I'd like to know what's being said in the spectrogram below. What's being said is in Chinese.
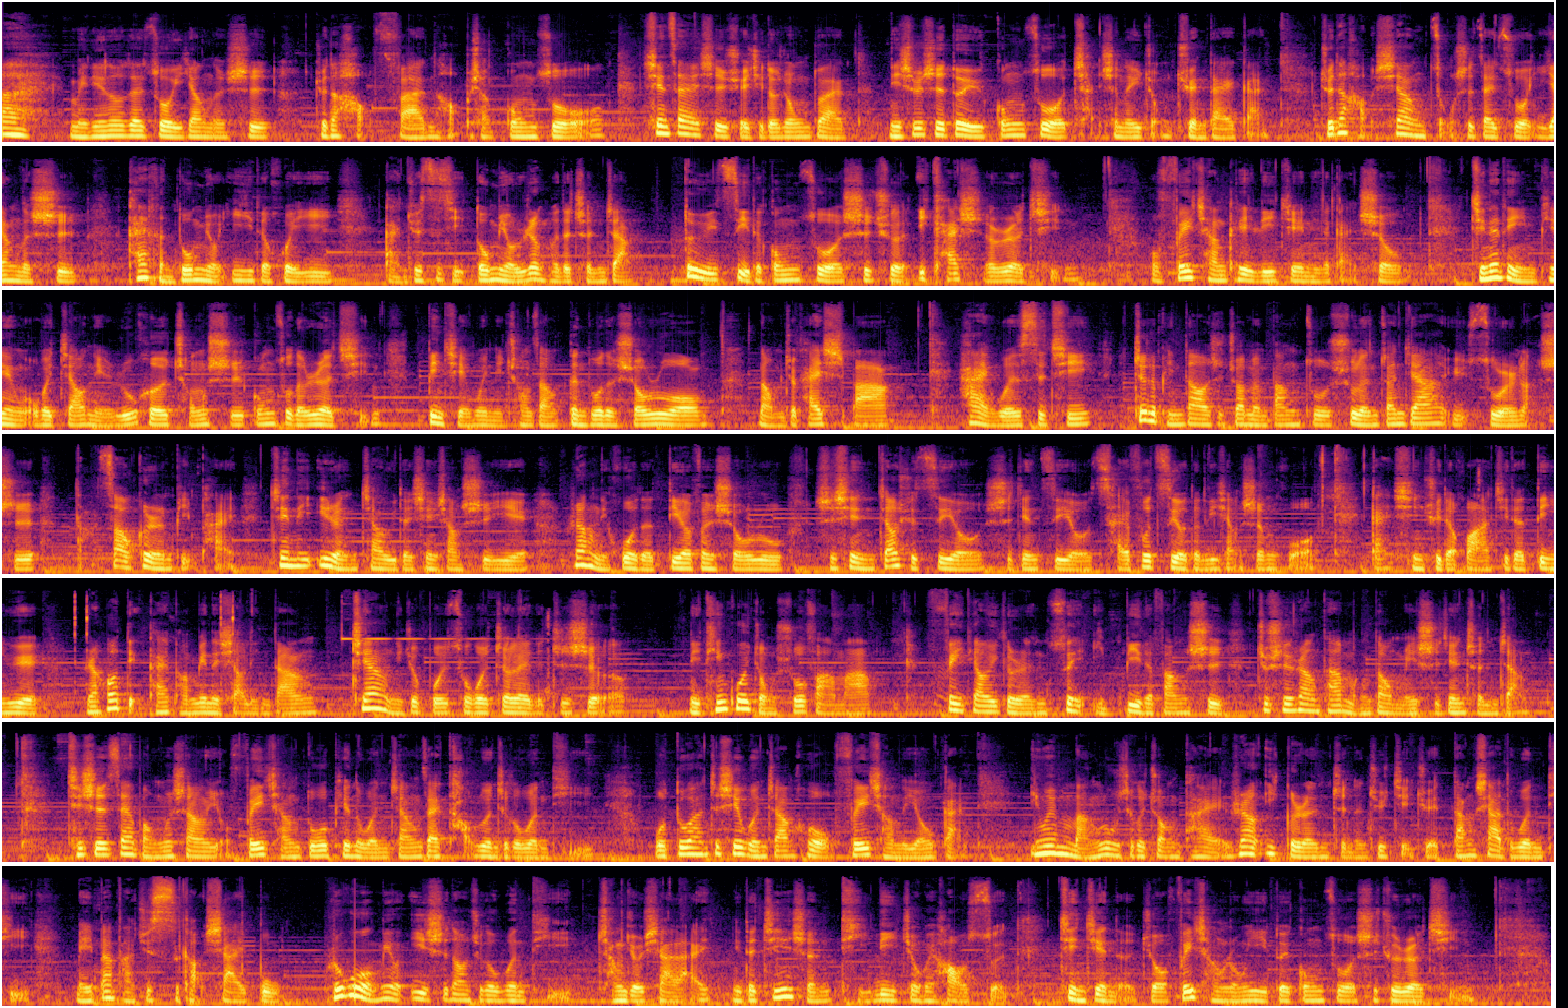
唉，每天都在做一样的事，觉得好烦，好不想工作。现在是学期的中段，你是不是对于工作产生了一种倦怠感？觉得好像总是在做一样的事，开很多没有意义的会议，感觉自己都没有任何的成长。对于自己的工作失去了一开始的热情，我非常可以理解你的感受。今天的影片我会教你如何重拾工作的热情，并且为你创造更多的收入哦。那我们就开始吧。嗨，我是四七。这个频道是专门帮助素人专家与素人老师打造个人品牌、建立艺人教育的线上事业，让你获得第二份收入，实现教学自由、时间自由、财富自由的理想生活。感兴趣的话，记得订阅，然后点开旁边的小铃铛，这样你就不会错过这类的知识了。你听过一种说法吗？废掉一个人最隐蔽的方式，就是让他忙到没时间成长。其实，在网络上有非常多篇的文章在讨论这个问题。我读完这些文章后，非常的有感，因为忙碌这个状态，让一个人只能去解决当下的问题，没办法去思考下一步。如果我没有意识到这个问题，长久下来，你的精神体力就会耗损，渐渐的就非常容易对工作失去热情。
